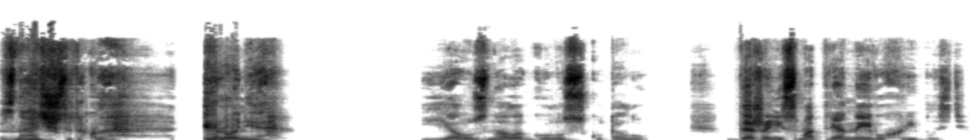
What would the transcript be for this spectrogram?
знаете, что такое ирония? Я узнала голос Скуталу, даже несмотря на его хриплость,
